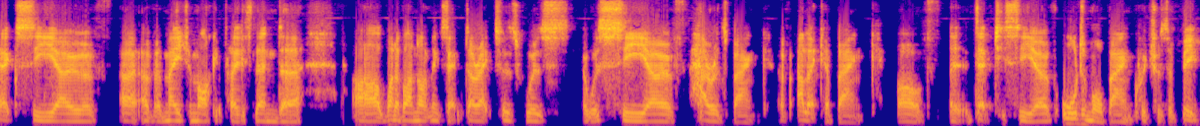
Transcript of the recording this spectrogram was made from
ex CEO of uh, of a major marketplace lender. One of our non-exec directors was was CEO of Harrods Bank, of Aleka Bank, of uh, deputy CEO of Aldermore Bank, which was a big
